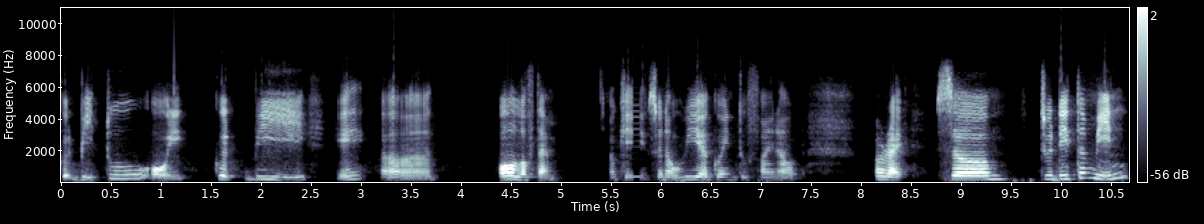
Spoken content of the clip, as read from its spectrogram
could be two or it could be okay uh, all of them. Okay so now we are going to find out. All right so to determine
